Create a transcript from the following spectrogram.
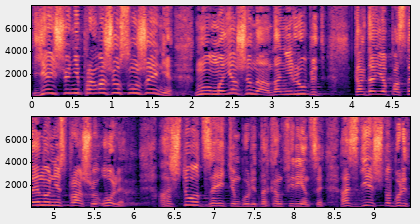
Я еще не провожу служение, но моя жена, она не любит, когда я постоянно не спрашиваю, Оля, а что вот за этим будет на конференции, а здесь что будет?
